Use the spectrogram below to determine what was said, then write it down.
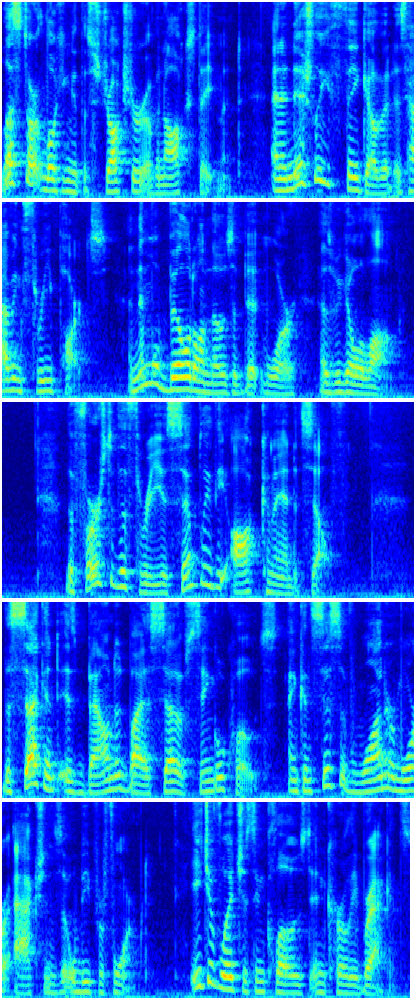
Let's start looking at the structure of an awk statement, and initially think of it as having three parts, and then we'll build on those a bit more as we go along. The first of the three is simply the awk command itself. The second is bounded by a set of single quotes and consists of one or more actions that will be performed, each of which is enclosed in curly brackets.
